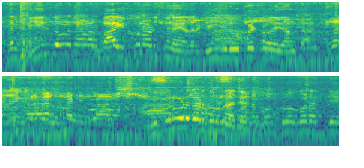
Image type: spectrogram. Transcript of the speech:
అసలు డీజిల్ దొంగతనాలు బాగా ఎక్కువ నడుస్తున్నాయి అసలు డీజిల్ పెట్రోల్ ఇదంతా. ఇప్పుడు కూడా పెడుతున్నారు అది. కూడా అంతే.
